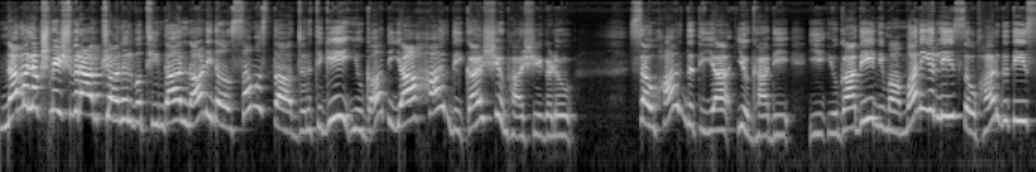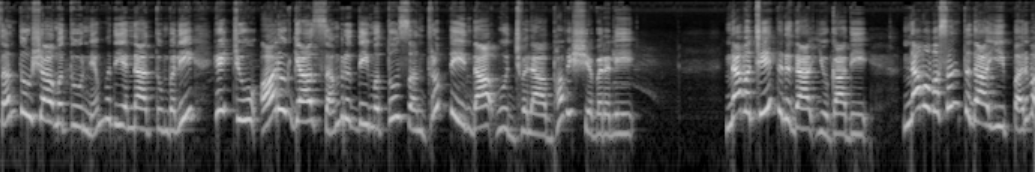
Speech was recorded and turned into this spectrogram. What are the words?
ನಮ್ಮ ಲಕ್ಷ್ಮೇಶ್ವರ ಚಾನೆಲ್ ವತಿಯಿಂದ ನಾಡಿನ ಸಮಸ್ತ ಜನತೆಗೆ ಯುಗಾದಿಯ ಹಾರ್ದಿಕ ಶುಭಾಶಯಗಳು. ಸೌಹಾರ್ದತೆಯ ಯುಗಾದಿ. ಈ ಯುಗಾದಿ ನಿಮ್ಮ ಮನೆಯಲ್ಲಿ ಸೌಹಾರ್ದತೆ, ಸಂತೋಷ ಮತ್ತು ನೆಮ್ಮದಿಯನ್ನ ತುಂಬಲಿ, ಹೆಚ್ಚು ಆರೋಗ್ಯ, ಸಮೃದ್ಧಿ ಮತ್ತು ಸಂತೃಪ್ತಿಯಿಂದ ಉಜ್ವಲ ಭವಿಷ್ಯ ಬರಲಿ. ನವಚೇತನದ ಯುಗಾದಿ. ನವ ವಸಂತದ ಈ ಪರ್ವ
